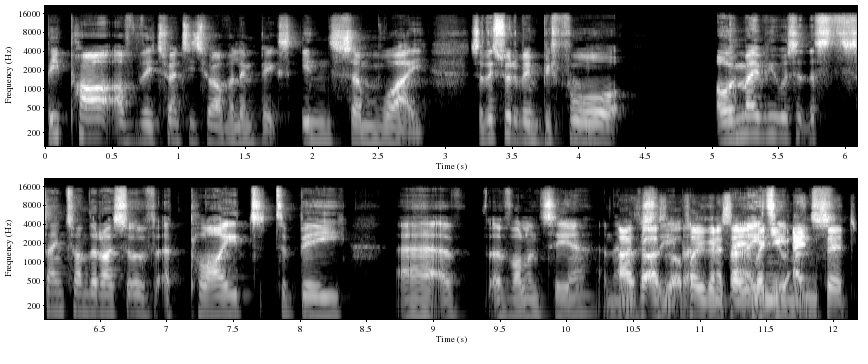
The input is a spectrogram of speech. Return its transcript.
be part of the 2012 Olympics in some way. So this would have been before, or maybe it was at the same time that I sort of applied to be uh, a, a volunteer. And then I, thought, I thought you were going to say when you months- entered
